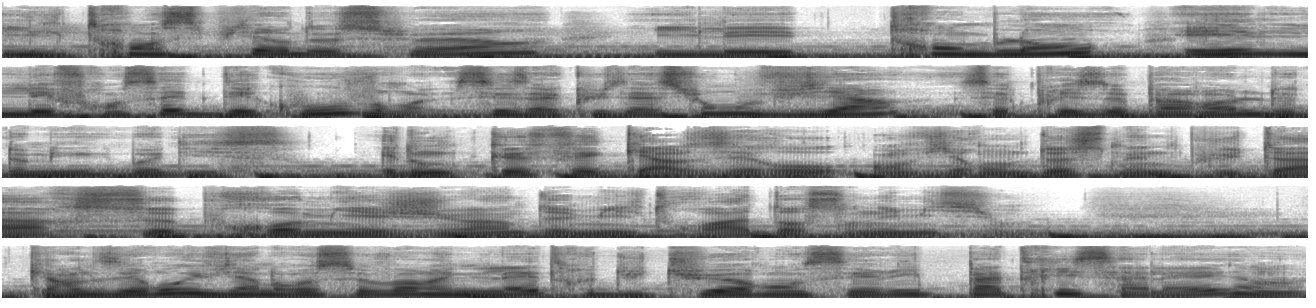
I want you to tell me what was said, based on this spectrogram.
Il transpire de sueur, il est tremblant et les Français découvrent ces accusations via cette prise de parole de Dominique Baudis. Et donc que fait Carl Zero environ deux semaines plus tard, ce 1er juin 2003 dans son émission? Carl Zero il vient de recevoir une lettre du tueur en série Patrice Allègre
